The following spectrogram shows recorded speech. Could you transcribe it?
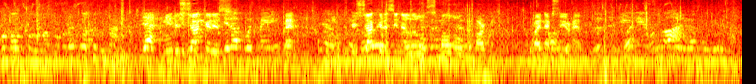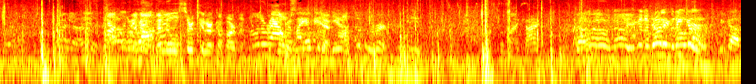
We'll both pull them up over there. Let's go to back. Yeah, his jacket is Get up with me. Ben. His jacket is in a little small little compartment, right next to your hand. No, no, the little circular compartment. A little The rounder oh close- by your hand, yeah. No, no, you're gonna flip it over. We got.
